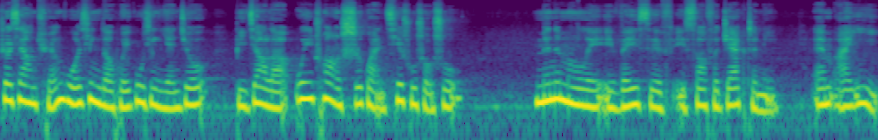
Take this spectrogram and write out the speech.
这项全国性的回顾性研究比较了微创食管切除手术 （Minimally Invasive Esophagectomy，MIE）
